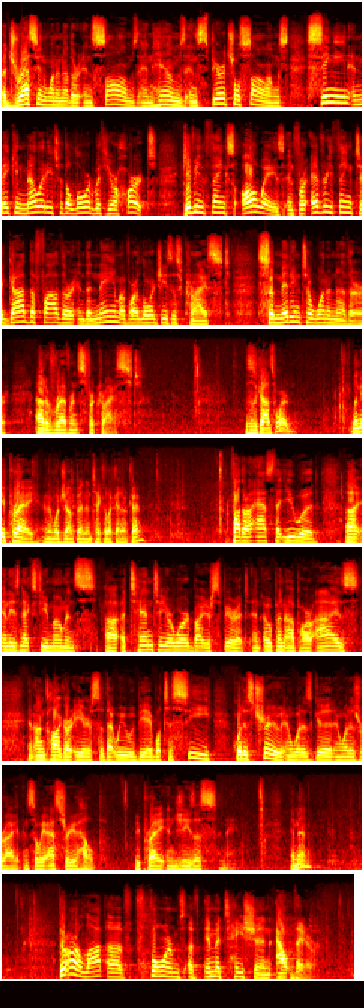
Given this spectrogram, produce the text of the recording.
addressing one another in psalms and hymns and spiritual songs, singing and making melody to the Lord with your heart, giving thanks always and for everything to God the Father in the name of our Lord Jesus Christ, submitting to one another out of reverence for Christ. This is God's Word. Let me pray, and then we'll jump in and take a look at it, okay? Father, I ask that you would, uh, in these next few moments, uh, attend to your word by your Spirit and open up our eyes and unclog our ears so that we would be able to see what is true and what is good and what is right. And so we ask for your help. We pray in Jesus' name. Amen. There are a lot of forms of imitation out there.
